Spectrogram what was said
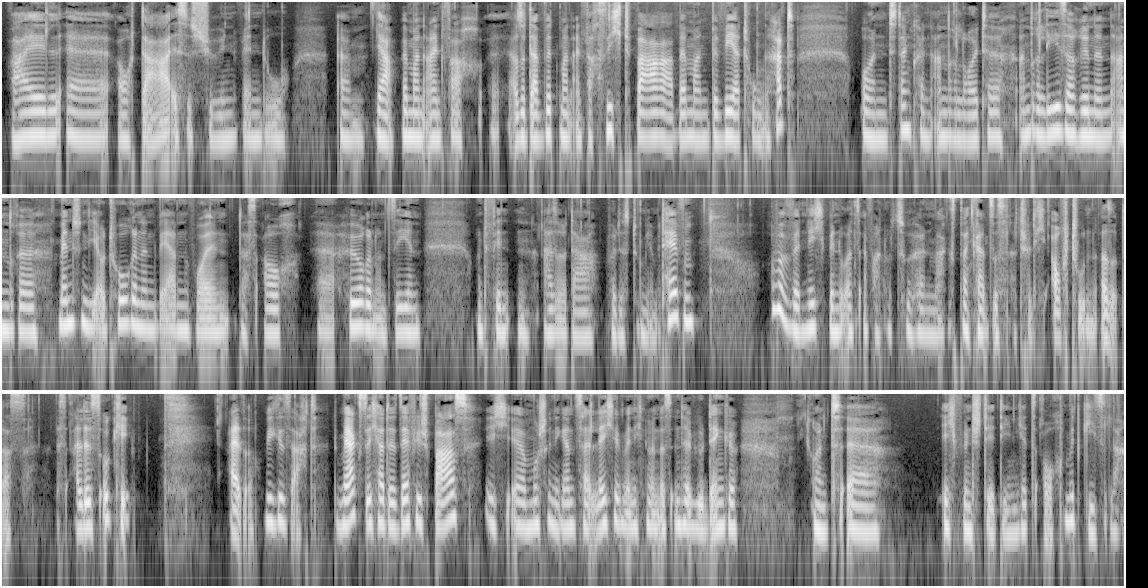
weil äh, auch da ist es schön, wenn du ähm, ja, wenn man einfach, äh, also da wird man einfach sichtbarer, wenn man Bewertungen hat. Und dann können andere Leute, andere Leserinnen, andere Menschen, die Autorinnen werden wollen, das auch äh, hören und sehen und finden. Also da würdest du mir mithelfen. Aber wenn nicht, wenn du uns einfach nur zuhören magst, dann kannst du es natürlich auch tun. Also das ist alles okay. Also, wie gesagt, du merkst, ich hatte sehr viel Spaß. Ich äh, muss schon die ganze Zeit lächeln, wenn ich nur an das Interview denke. Und äh, ich wünsche dir den jetzt auch mit Gisela.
